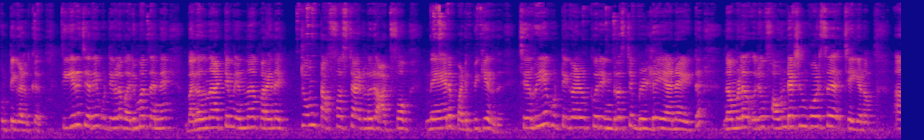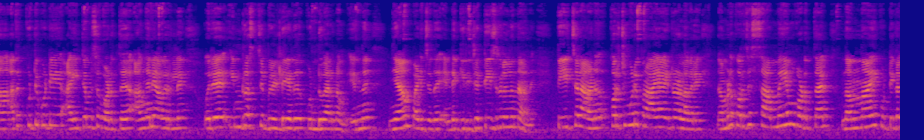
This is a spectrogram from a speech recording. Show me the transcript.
കുട്ടികൾക്ക്. തീരെ ചെറിയ കുട്ടികൾ വരുമ്പോൾ തന്നെ ഭരതനാട്യം എന്ന് പറയുന്ന ഏറ്റവും ടഫസ്റ്റ് ആയിട്ടുള്ള ഒരു ആർട്ട് ഫോം നേരെ പഠിപ്പിക്കരുത്. ചെറിയ കുട്ടികൾക്ക് ഒരു ഇൻട്രസ്റ്റ് ബിൽഡ് ചെയ്യാനായിട്ട് നമ്മൾ ഒരു ഫൗണ്ടേഷൻ കോഴ്സ് ചെയ്യണം. അത് കുട്ടി കുട്ടി ഐറ്റംസ് കൊടുത്ത് അങ്ങനെ അവരിൽ ഒരു ഇൻട്രസ്റ്റ് ബിൽഡ് ചെയ്ത് കൊണ്ടുവരണം എന്ന് ഞാൻ പഠിച്ചത് എന്റെ ഗിരിജ ടീച്ചറിൽ നിന്നാണ്. ടീച്ചറാണ് കുറച്ചും കൂടി പ്രായമായിട്ടുള്ളവരെ. നമ്മൾ കുറച്ച് സമയം കൊടുത്താൽ നന്നായി കുട്ടികൾ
